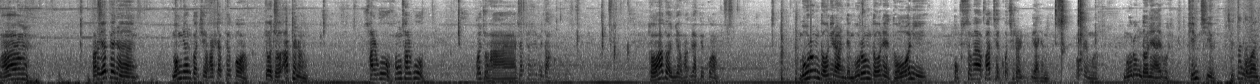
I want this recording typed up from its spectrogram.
아, 바로 옆에는 목련꽃이 활짝 폈고, 또 저 앞에는 살구, 홍살구 꽃이 활짝 폈습니다. 도화도 이제 활짝 폈고, 무릉도원이라는데, 무릉도원의 도원이 복숭아 밭의 꽃을 이야기합니다. 오늘 뭐, 무릉도원이 아니고, 김치 절단 도원.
